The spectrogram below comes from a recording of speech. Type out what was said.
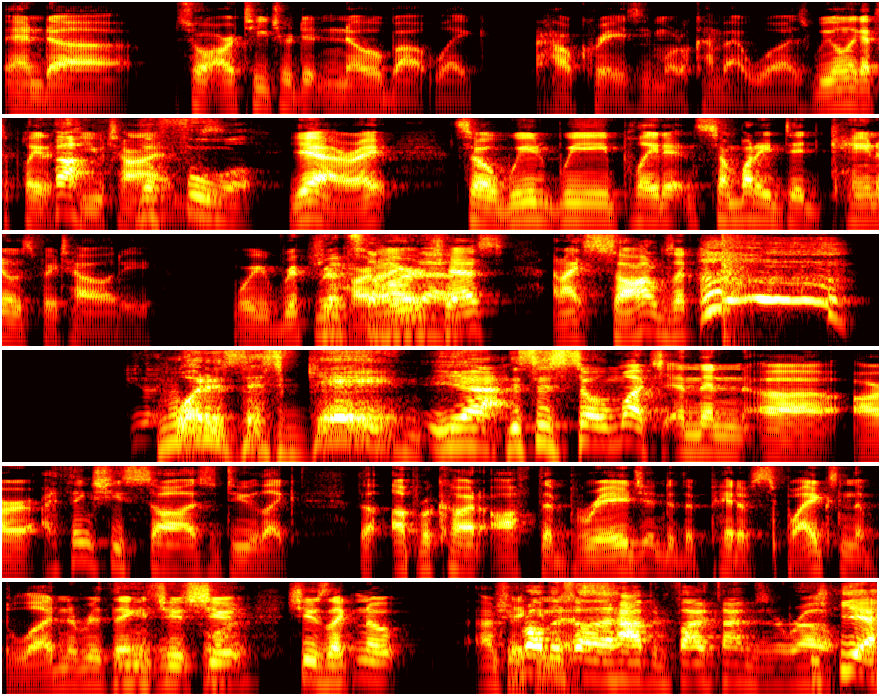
and uh, so our teacher didn't know about like how crazy Mortal Kombat was. We only got to play it a Ha, few the times. fool. Yeah, right. So we we played it, and somebody did Kano's fatality, where he ripped your Rips heart out of your chest, and I saw it. I was like, "What is this game? Yeah. this is so much." And then uh, our I think she saw us do like the uppercut off the bridge into the pit of spikes and the blood and everything, and she she, she was like, "No, I'm She probably this. saw that happen five times in a row. Yeah.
